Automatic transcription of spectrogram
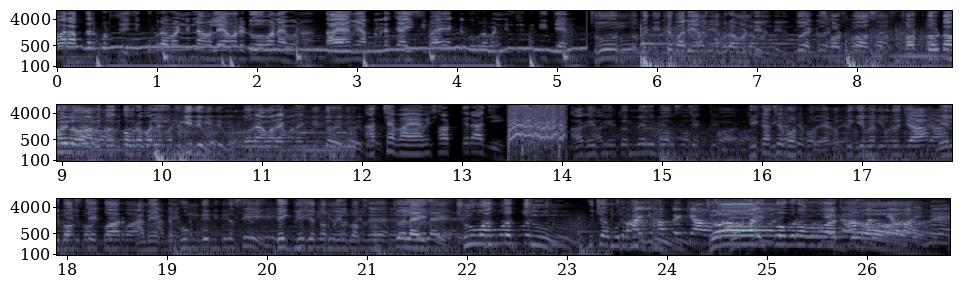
আবার আবদার করছে যে কোবরা বান্ডিল না হলে আমার ডুয়ো বানাবো না। তাই আমি আপনার কাছে আইছি ভাই একটা কোবরা বান্ডিল যদি দিতেন। শোন তোকে দিতে পারি আমি কোবরা বান্ডিল কিন্তু একটা শর্ত আছে। শর্তটা হইলো আমি তোকে কোবরা বান্ডিল ঠিকই দিব তোরে আমার একটা দিতে হইব আচ্ছা ভাই আমি শর্তে রাজি আগে তুই তোর মেল বক্স চেক কর ঠিক আছে ভক্ত এখন তুই গেমের মধ্যে যা মেল বক্স চেক কর আমি একটা ঘুম দিয়ে দিতেছি দেখবি যে তোর মেল বক্সে চলে আইছে ছু মাত্র ছু কুচা মুরগি भाई यहाँ पे क्या हो रहा है জয় भाई? কোবরা ये বাবার कहाँ फंस गया भाई জয় मैं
